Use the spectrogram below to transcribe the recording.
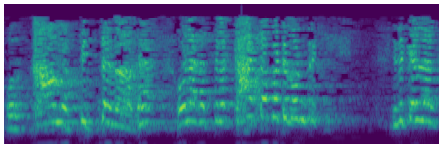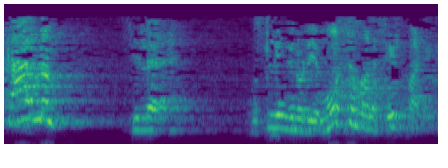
ஒரு காம பித்தனாக உலகத்துல காட்டப்பட்டு கொண்டிருக்கு இதுக்கெல்லாம் காரணம் சில முஸ்லிம்களுடைய மோசமான செயல்பாடுகள்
